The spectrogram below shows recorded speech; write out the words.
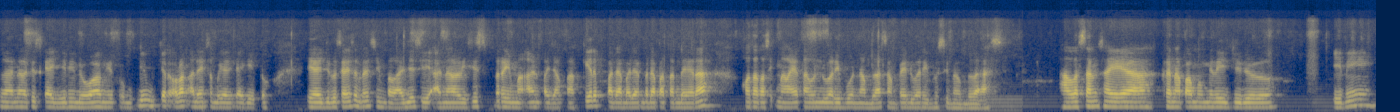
nganalisis kayak gini doang gitu. Mungkin mikir orang ada yang sebagian kayak gitu. Ya judul saya sebenarnya simpel aja sih, analisis penerimaan pajak parkir pada Badan Pendapatan Daerah Kota Tasikmalaya tahun 2016 sampai 2019 alasan saya kenapa memilih judul ini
